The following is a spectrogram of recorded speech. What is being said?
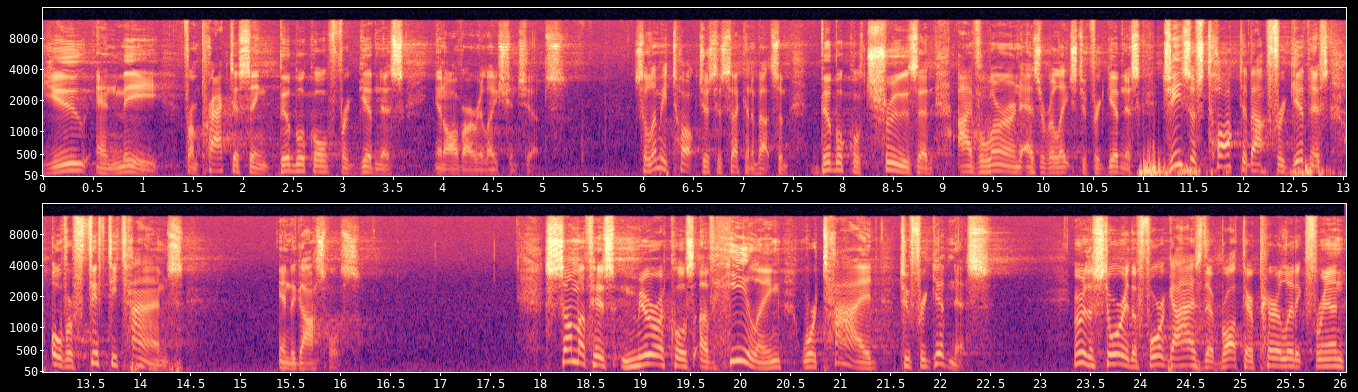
you and me from practicing biblical forgiveness in all of our relationships. So let me talk just a second about some biblical truths that I've learned as it relates to forgiveness. Jesus talked about forgiveness over 50 times in the Gospels. Some of his miracles of healing were tied to forgiveness. Remember the story of the four guys that brought their paralytic friend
